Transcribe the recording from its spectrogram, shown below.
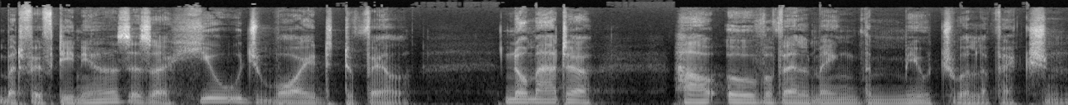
But 15 years is a huge void to fill, no matter how overwhelming the mutual affection.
